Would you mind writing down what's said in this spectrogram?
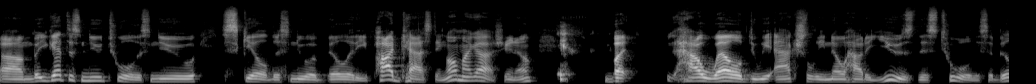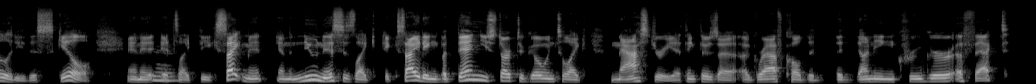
um, but you get this new tool, this new skill, this new ability, podcasting. Oh my gosh, you know. but how well do we actually know how to use this tool, this ability, this skill? And it, mm. it's like the excitement and the newness is like exciting, but then you start to go into like mastery. I think there's a, a graph called the, the Dunning Kruger effect.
